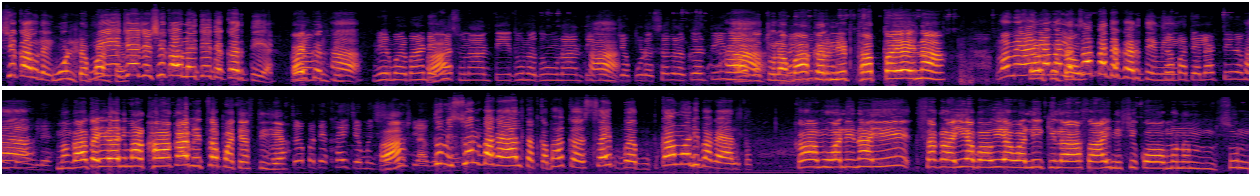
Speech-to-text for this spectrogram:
शिकवलंय. उलटं मी पालटं. जे जे शिकवलंय ते ते करते. काय करते? हा. निर्मळ भांडे? घासून आणती धुणं धुवून आणती हा. तुमच्यापुढे सगळं करते. हा. अगं तुला बाकर नीट थापता येई ना मम्मी आणलं मला पळपुटाव. चपात्या करते मी. चपात्या लाटते ना मग हा. चांगल्या. मग आता इळानी खावा का मी चपात्याच तिच्या. चपात्या खायच्या म्हणजे हा? लागत तुम्ही. सून बघाय आलतात का भाकर? साहेब कामवाली बघाय आलतात. कामवाली नाही. सगळा या भाऊ यावा लिकीला असं आईने शिकव म्हणून सून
